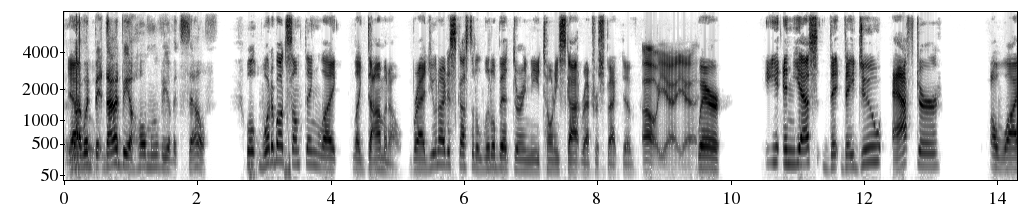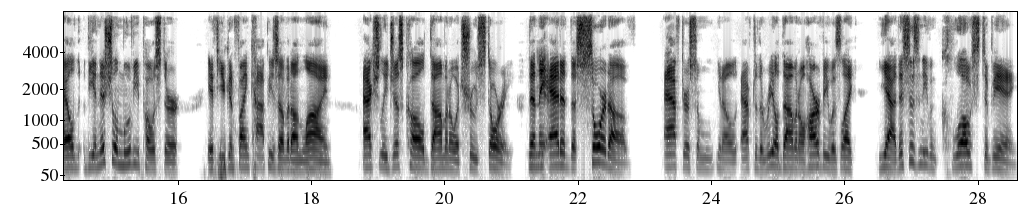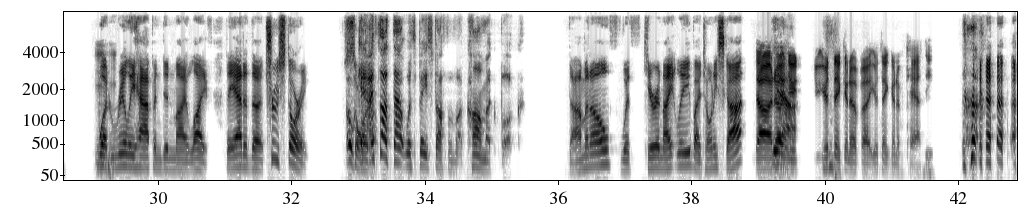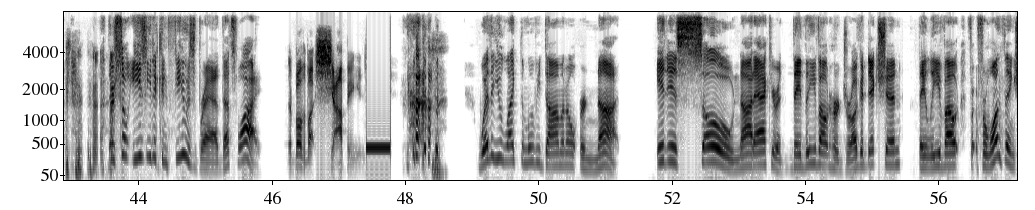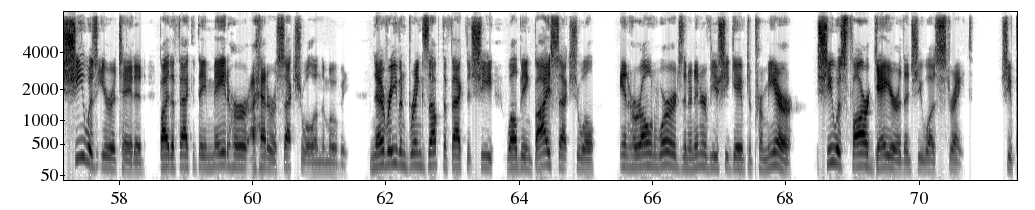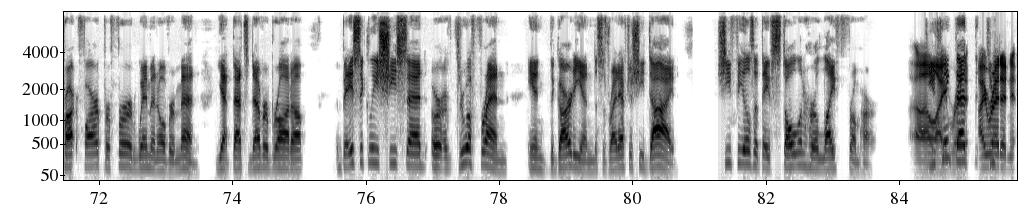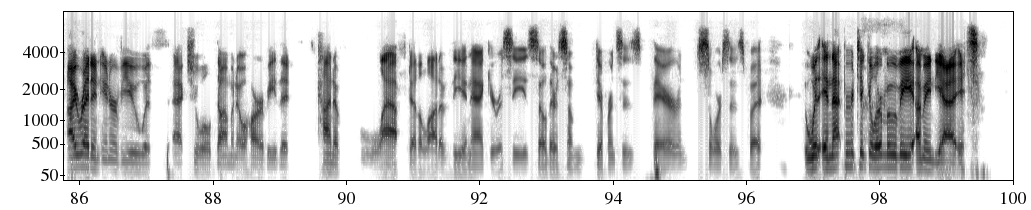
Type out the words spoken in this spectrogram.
Yeah, that would be that would be a whole movie of itself. Well, what about something like like Domino? Brad, you and I discussed it a little bit during the Tony Scott retrospective, Oh yeah, yeah. where Y- And yes, they they do after a while. The initial movie poster, if you can find copies of it online, actually just called Domino a true story. Then they Yeah. added the sort of after some, you know, after the real Domino Harvey was like, yeah, this isn't even close to being what Mhm. really happened in my life. They added the true story. Okay, sort I thought that was based off of a comic book. Domino with Keira Knightley by Tony Scott. No, no, Yeah. dude, you're thinking of uh, you're thinking of Cathy. They're so easy to confuse, Brad. That's why. They're both about shopping and Whether you like the movie Domino or not, it is so not accurate. They leave out her drug addiction. They leave out, for, for one thing, she was irritated by the fact that they made her a heterosexual in the movie. Never even brings up the fact that she, while being bisexual, in her own words in an interview she gave to Premiere, she was far gayer than she was straight. She par- far preferred women over men, yet that's never brought up. Basically, she said, or through a friend in The Guardian, this was right after she died, she feels that they've stolen her life from her. Oh, you I read that- I do you- read an I read an interview with actual Domino Harvey that kind of laughed at a lot of the inaccuracies. So there's some differences there and sources, but with in that particular movie, I mean, yeah, it's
